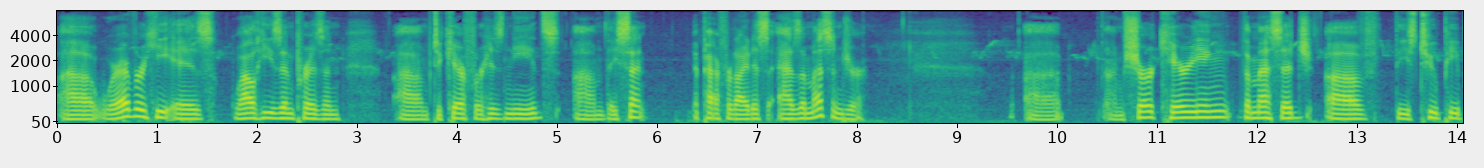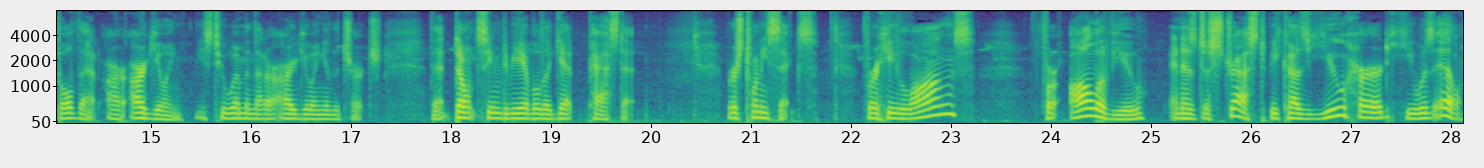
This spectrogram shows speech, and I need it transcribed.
uh, wherever he is while he's in prison um, to care for his needs. Um, they sent Epaphroditus as a messenger. Uh, I'm sure carrying the message of these two people that are arguing, these two women that are arguing in the church, that don't seem to be able to get past it. Verse 26 For he longs for all of you and is distressed because you heard he was ill.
